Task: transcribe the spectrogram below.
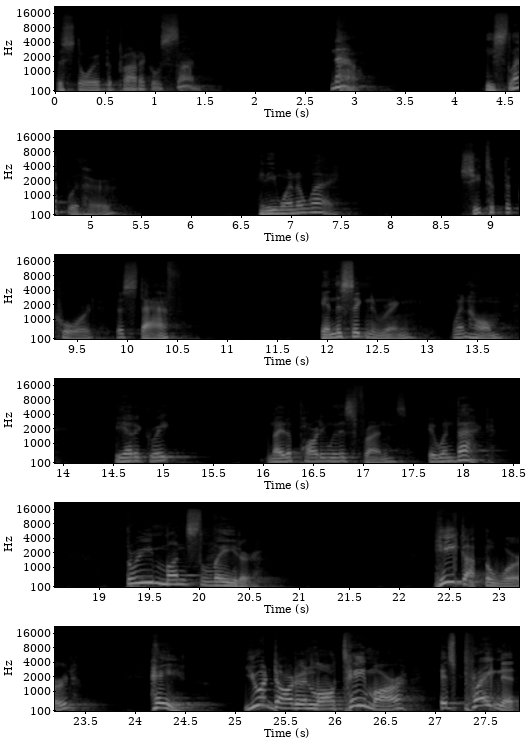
The story of the prodigal son. Now, he slept with her and he went away. She took the cord, the staff, and the signet ring, went home. He had a great night of partying with his friends. It went back. Three months later, he got the word hey, your daughter in law, Tamar, is pregnant.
